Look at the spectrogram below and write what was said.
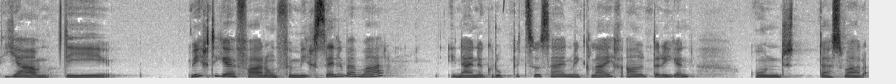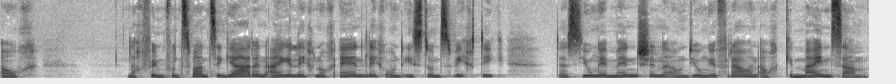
Ja, die wichtige Erfahrung für mich selber war, in einer Gruppe zu sein mit Gleichaltrigen. Und das war auch nach 25 Jahren eigentlich noch ähnlich und ist uns wichtig, dass junge Menschen und junge Frauen auch gemeinsam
